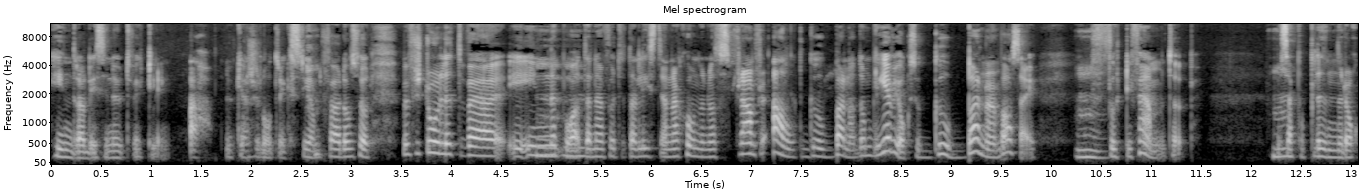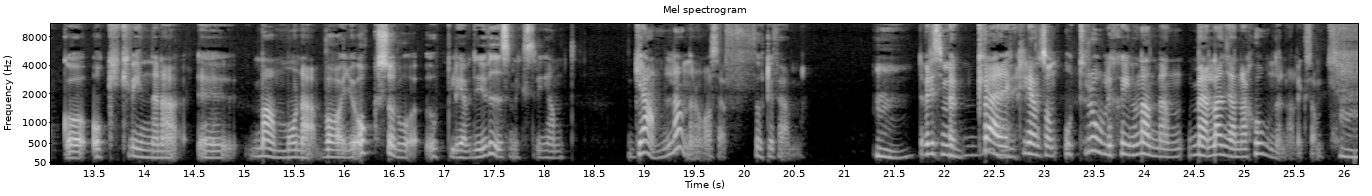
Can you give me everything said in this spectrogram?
hindrade i sin utveckling. Ah, nu kanske det låter extremt fördomsfullt. Men förstår lite vad jag är inne på? Att den här 40-talistgenerationen, och framför allt gubbarna, de blev ju också gubbar när de var så här 45 typ. Och så här poplinrock och, och kvinnorna, eh, mammorna var ju också då, upplevde ju vi som extremt gamla när de var så här 45. Mm. Det var liksom gud. verkligen en sån otrolig skillnad men, mellan generationerna. Liksom. Mm.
